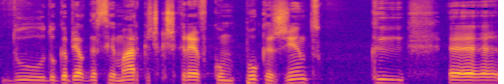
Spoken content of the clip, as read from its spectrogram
do, do Gabriel Garcia Marques, que escreve com pouca gente, que eh,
